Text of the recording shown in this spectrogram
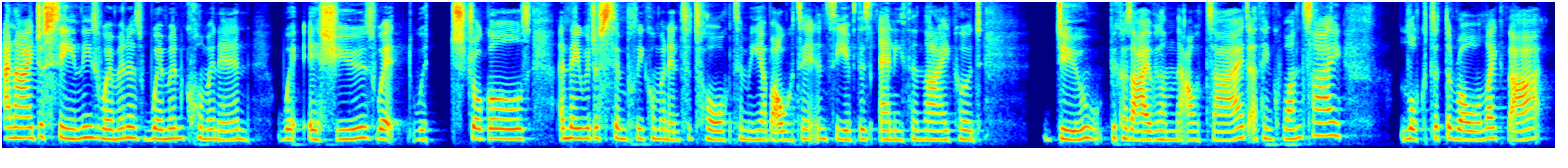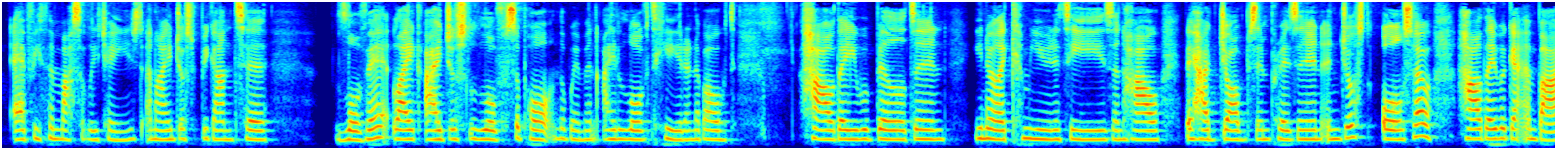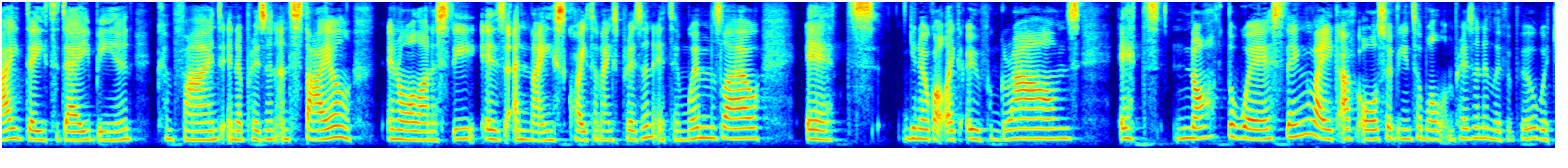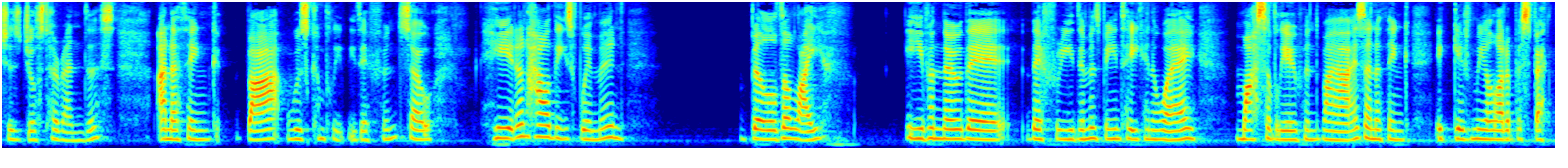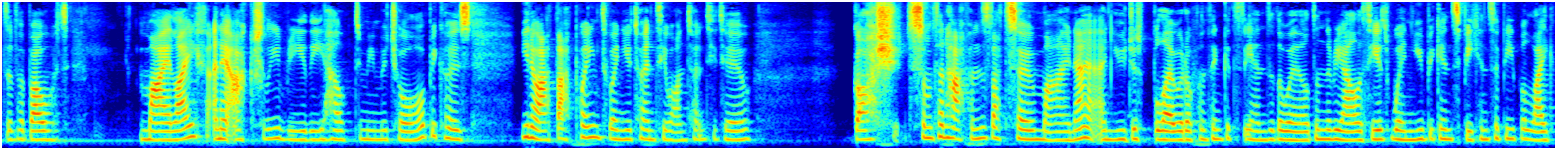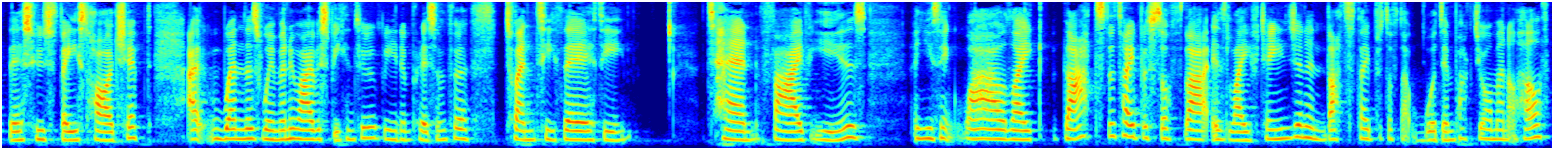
and I just seen these women as women coming in with issues, with with struggles, and they were just simply coming in to talk to me about it and see if there's anything that I could do because I was on the outside. I think once I looked at the role like that, everything massively changed. And I just began to love it. Like, I just love supporting the women. I loved hearing about how they were building, you know, like communities and how they had jobs in prison and just also how they were getting by day to day being confined in a prison. And Styal, in all honesty, is a nice, quite a nice prison. It's in Wilmslow. It's, you know, got like open grounds it's not the worst thing. Like I've also been to Walton Prison in Liverpool, which is just horrendous. And I think that was completely different. So hearing how these women build a life, even though their their freedom is being taken away, massively opened my eyes. And I think it gave me a lot of perspective about my life. And it actually really helped me mature because, you know, at that point when you're 21, 22, gosh, something happens that's so minor and you just blow it up and think it's the end of the world. And the reality is, when you begin speaking to people like this who's faced hardship, I, when there's women who I was speaking to have been in prison for 20, 30, 10, 5 years, and you think, wow, like that's the type of stuff that is life changing and that's the type of stuff that would impact your mental health.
